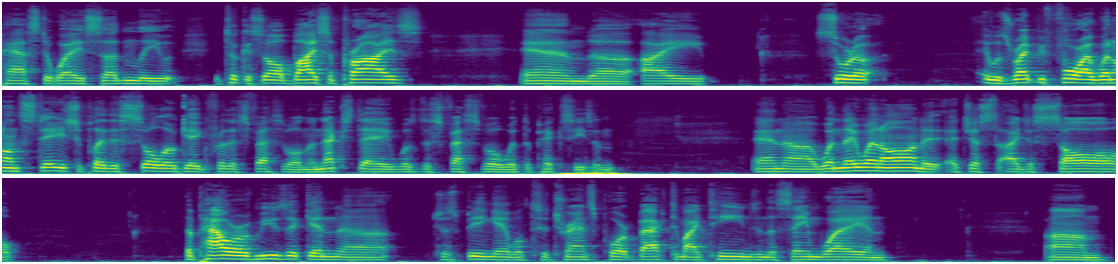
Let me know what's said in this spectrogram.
passed away suddenly, it took us all by surprise, and uh, I sort of it was right before I went on stage to play this solo gig for this festival, and the next day was this festival with the Pixies. And and uh, when they went on, it, it, just I just saw the power of music and uh, just being able to transport back to my teens in the same way. And um,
